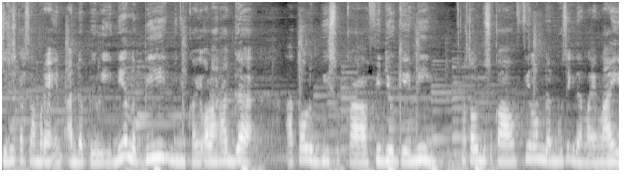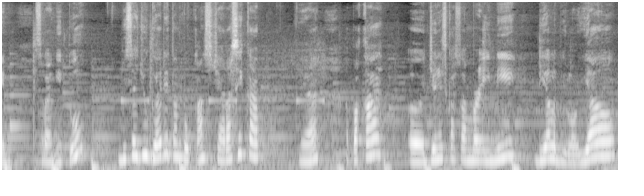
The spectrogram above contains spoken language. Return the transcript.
jenis customer yang Anda pilih ini lebih menyukai olahraga atau lebih suka video gaming atau lebih suka film dan musik dan lain-lain. Selain itu, bisa juga ditentukan secara sikap ya. Apakah uh, jenis customer ini dia lebih loyal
